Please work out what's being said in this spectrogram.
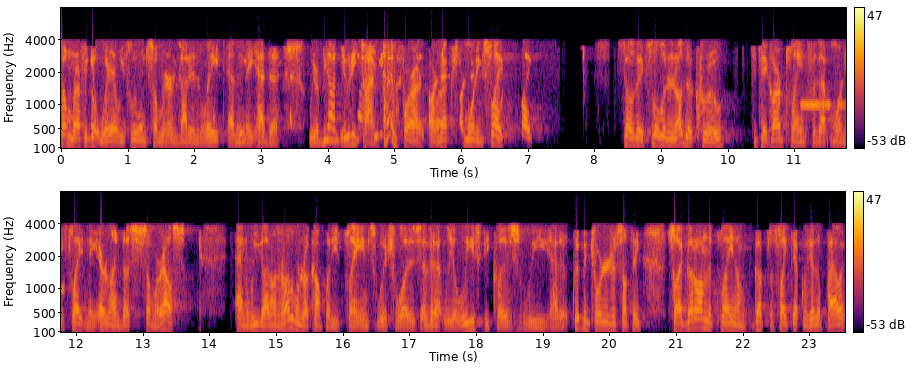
somewhere. I forget where. We flew in somewhere and got in late, and they had to. We were beyond duty time for our, our next morning flight. So they flew in another crew to take our plane for that morning flight, and they airlined us somewhere else. And we got on another one of our company planes, which was evidently a lease because we had equipment shortage or something. So I got on the plane, I got up to the flight deck with the other pilot.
